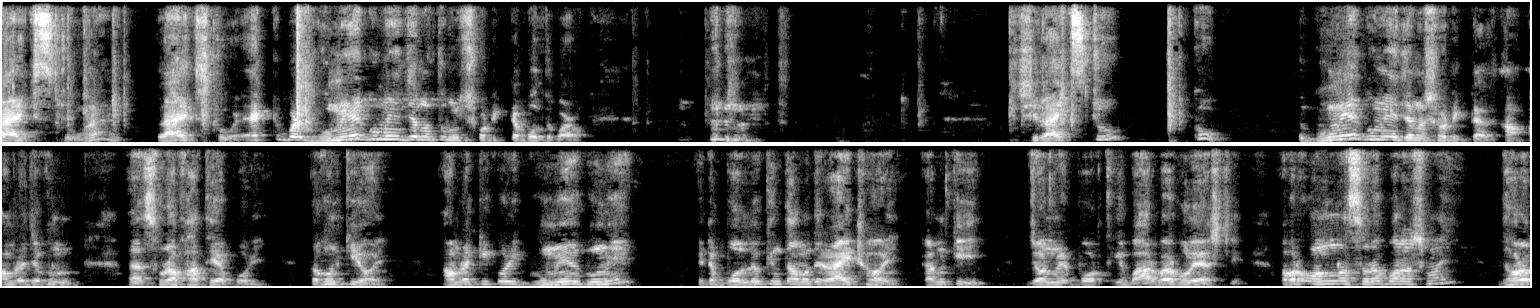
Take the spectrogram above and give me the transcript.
likes to হ্যাঁ? লাইকস টু একেবারে ঘুমিয়ে ঘুমিয়ে যেন তুমি সঠিকটা বলতে পারো। শি লাইকস টু কুক ঘুমিয়ে ঘুমিয়ে যেন সঠিকটা আমরা যখন সুরা ফাতিয়া পড়ি, তখন কি হয়? আমরা কি করি? ঘুমিয়ে ঘুমিয়ে এটা বললেও কিন্তু আমাদের রাইট হয়। কারণ কি? জন্মের পর থেকে বারবার বলে আসছি। আবার অন্য সুরা পড়ার সময় ধরো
